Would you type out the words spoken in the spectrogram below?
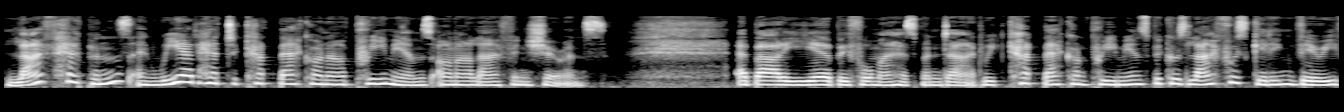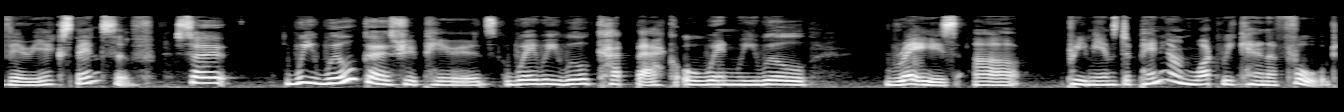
life happens, and we had had to cut back on our premiums on our life insurance about a year before my husband died. We'd cut back on premiums because life was getting very, very expensive. So we will go through periods where we will cut back or when we will raise our premiums depending on what we can afford.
